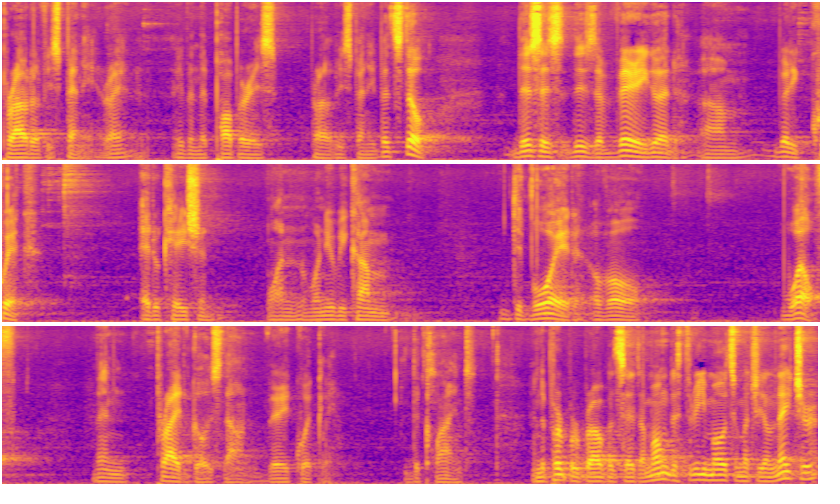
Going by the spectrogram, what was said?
proud of his penny, right? Even the pauper is proud of his penny. But still, this is this is a very good, um, very quick education when when you become devoid of all wealth, then pride goes down very quickly, declines. And the purport Prabhupada said, among the three modes of material nature,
